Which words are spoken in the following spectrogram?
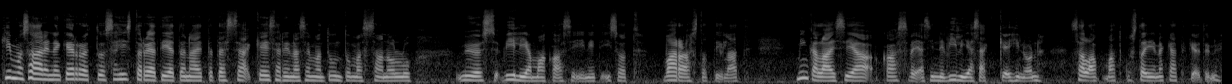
Kimmo Saarinen, kerroit tuossa historiatietona, että tässä keisarin aseman tuntumassa on ollut myös viljamakasiinit, isot varastotilat. Minkälaisia kasveja sinne viljasäkkeihin on salamatkustajina kätkeytynyt?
